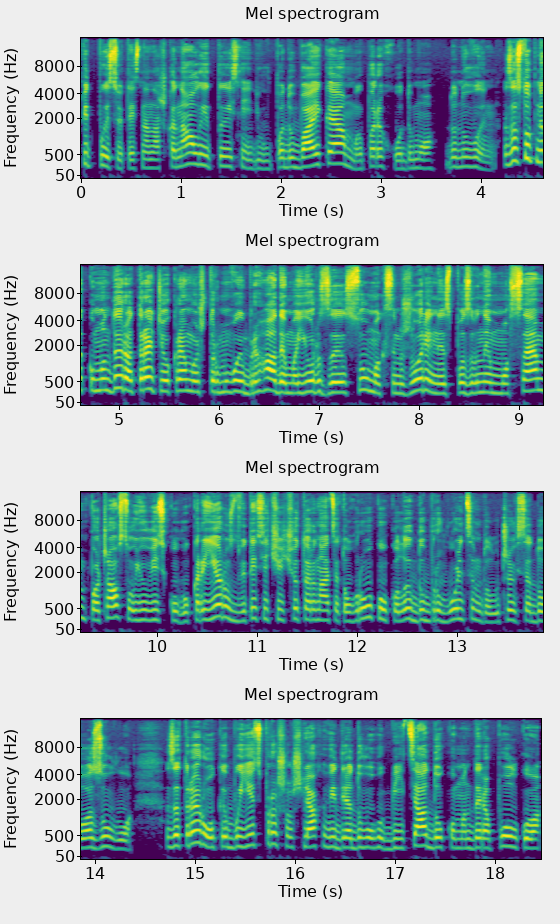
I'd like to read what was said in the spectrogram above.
Підписуйтесь на наш канал і тисніть вподобайки. А ми переходимо до новин. Заступник командира 3-ї окремої штурмової бригади, майор ЗСУ Максим Жорін із позивним Мосем почав свою військову кар'єру з 2014 року, коли добровольцем долучився до Азову. За три роки боєць пройшов шлях від рядового бійця до командира полку.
